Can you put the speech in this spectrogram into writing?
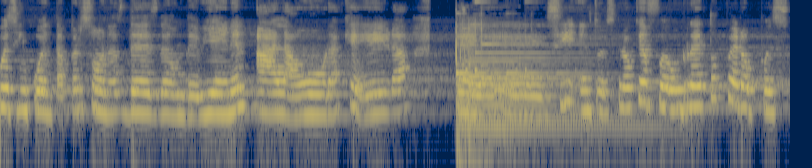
pues 50 personas desde donde vienen a la hora que era. Eh, sí, entonces creo que fue un reto, pero pues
